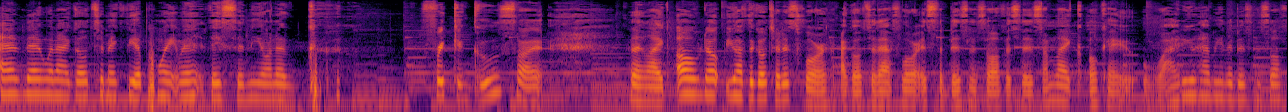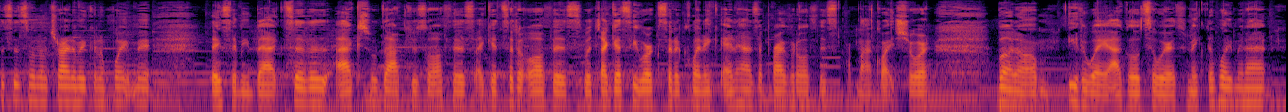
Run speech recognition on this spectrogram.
And then when I go to make the appointment, they send me on a freaking goose hunt They're like, oh, nope, you have to go to this floor. I go to that floor. It's the business offices. I'm like, okay, why do you have me in the business offices when I'm trying to make an appointment? They send me back to the actual doctor's office. I get to the office, which I guess he works at a clinic and has a private office. I'm not quite sure. But um, either way, I go to where to make the appointment at.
